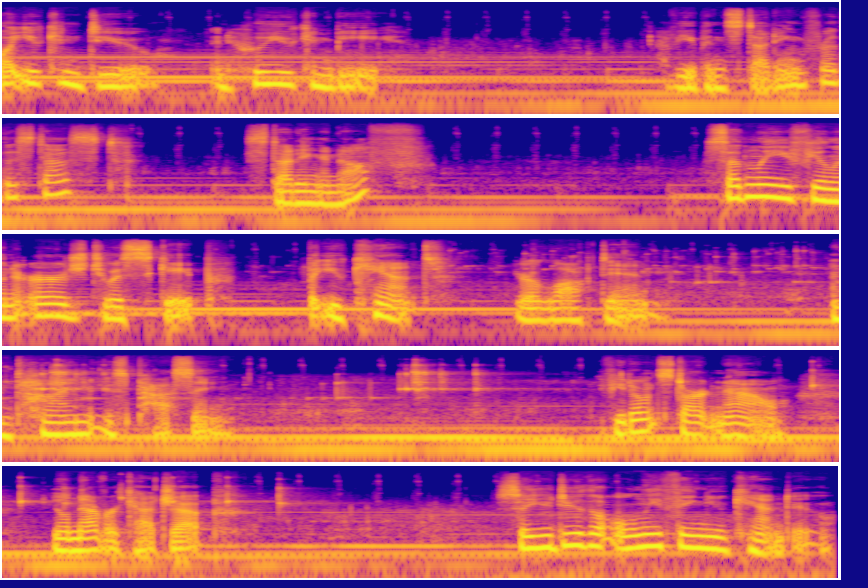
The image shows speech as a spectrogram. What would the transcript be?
what you can do, and who you can be. Have you been studying for this test? Studying enough? Suddenly you feel an urge to escape, but you can't. You're locked in, and time is passing. If you don't start now, you'll never catch up. So you do the only thing you can do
